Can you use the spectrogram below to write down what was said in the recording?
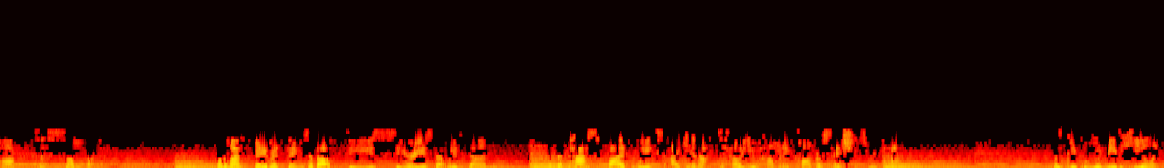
talk to somebody. One of my favorite things about these series that we've done in the past five weeks, I cannot tell you how many conversations we've had with people who need healing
